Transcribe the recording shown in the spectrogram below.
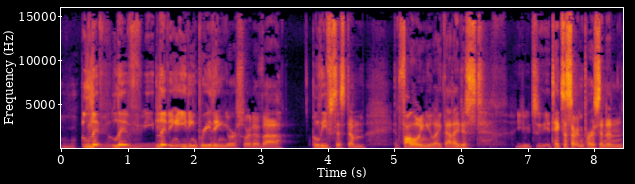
live, live, living, eating, breathing your sort of uh, belief system and following you like that. I just, you, it takes a certain person and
